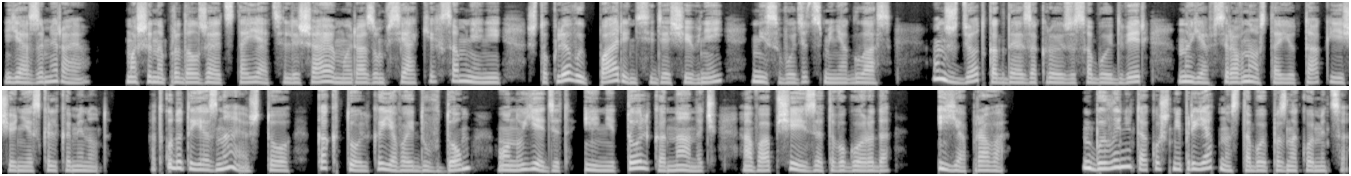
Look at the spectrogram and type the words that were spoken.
Я замираю. Машина продолжает стоять, лишая мой разум всяких сомнений, что клёвый парень, сидящий в ней, не сводит с меня глаз. Он ждет, когда я закрою за собой дверь, но я все равно стою так еще несколько минут. Откуда-то я знаю, что как только я войду в дом, он уедет, и не только на ночь, а вообще из этого города. И я права. Было не так уж неприятно с тобой познакомиться,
